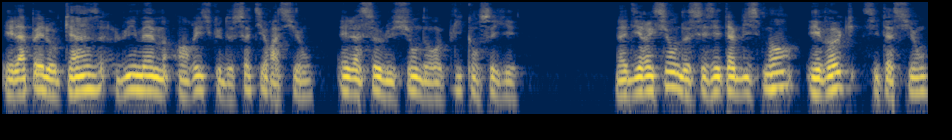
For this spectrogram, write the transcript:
et l'appel au quinze, lui-même en risque de saturation, est la solution de repli conseillée. La direction de ces établissements évoque, citation,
